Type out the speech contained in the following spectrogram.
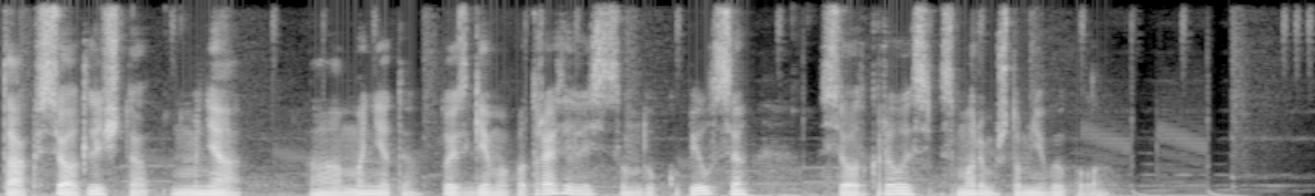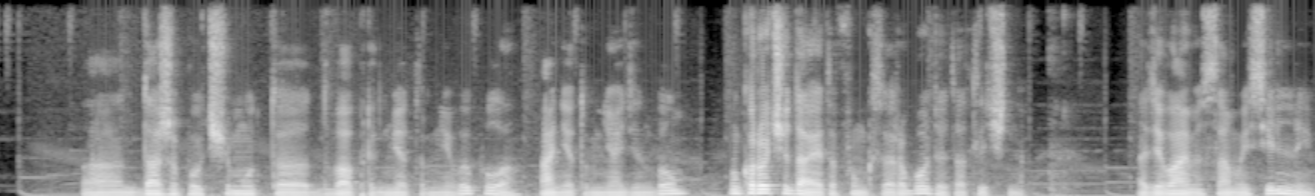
Так, все, отлично. У меня а, монеты, то есть гемы потратились, сундук купился, все открылось, смотрим, что мне выпало. А, даже почему-то два предмета мне выпало. А, нет, у меня один был. Ну, короче, да, эта функция работает, отлично. Одеваем самый сильный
